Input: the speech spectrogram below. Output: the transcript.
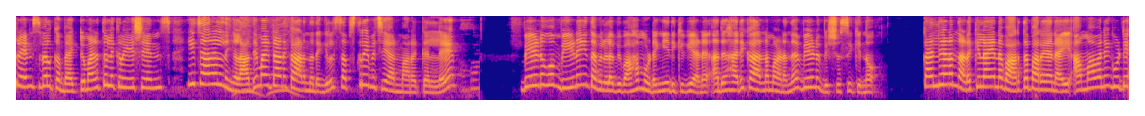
friends welcome back to Mazhathulli creations ഈ ചാനൽ നിങ്ങൾ ആദ്യമായിട്ടാണ് കാണുന്നതെങ്കിൽ സബ്സ്ക്രൈബ് ചെയ്യാൻ മറക്കല്ലേ? വേണുവും വീണയും തമ്മിലുള്ള വിവാഹം മുടങ്ങിയിരിക്കുകയാണ്. അത് ഹരി കാരണമാണെന്ന് വേണു വിശ്വസിക്കുന്നു. കല്യാണം നടക്കില്ല എന്ന വാർത്ത പറയാനായി അമ്മാവനെ കൂട്ടി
